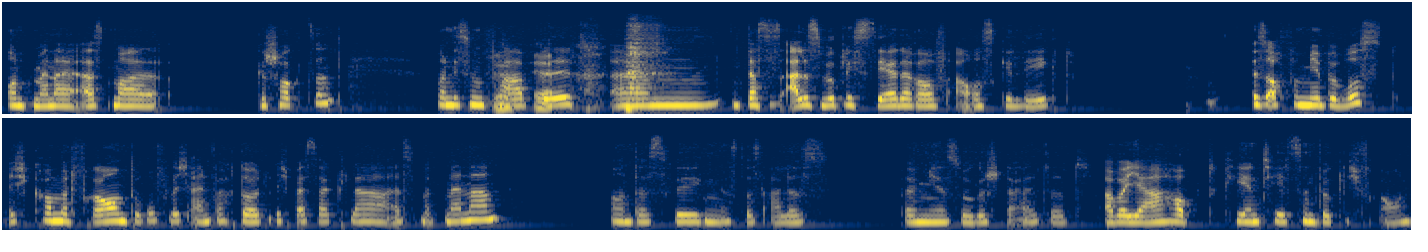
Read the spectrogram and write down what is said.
und Männer erstmal geschockt sind von diesem Farbbild. Ja, ja. Ähm, das ist alles wirklich sehr darauf ausgelegt. Ist auch von mir bewusst, ich komme mit Frauen beruflich einfach deutlich besser klar als mit Männern. Und deswegen ist das alles bei mir so gestaltet. Aber ja, Hauptklientel sind wirklich Frauen.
